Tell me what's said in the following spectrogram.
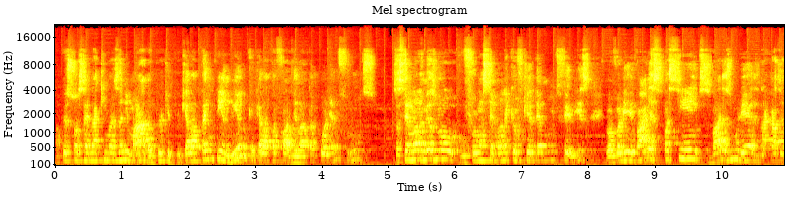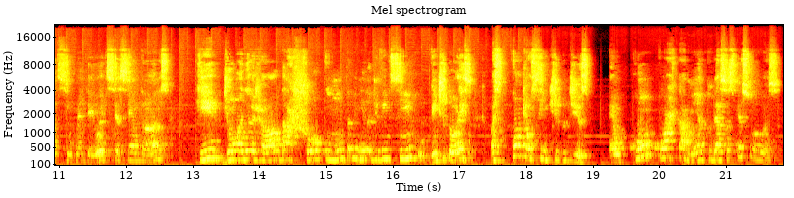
a pessoa sai daqui mais animada. Por quê? Porque ela está entendendo o que, que ela está fazendo, ela está colhendo frutos. Essa semana mesmo foi uma semana que eu fiquei até muito feliz. Eu avaliei várias pacientes, várias mulheres na casa de 58, 60 anos, que de uma maneira geral dá show com muita menina de 25, 22. Mas qual que é o sentido disso? É o comportamento dessas pessoas.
